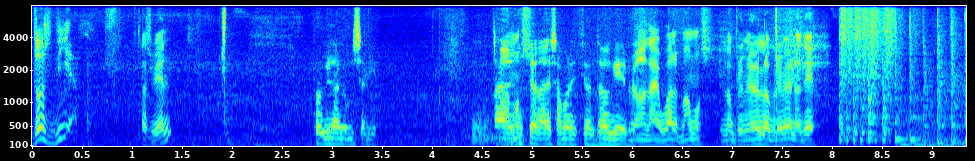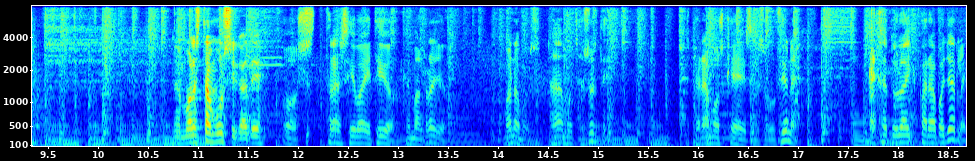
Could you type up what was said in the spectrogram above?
Dos días. ¿Estás bien? Tengo que ir a la comisaría. A Vamos. denunciar la desaparición, tengo que ir. Pero da igual, vamos. Lo primero es lo primero, tío. Me molesta música, tío. Ostras, Ibai, tío, qué mal rollo. Bueno, pues nada, mucha suerte. Esperamos que se solucione. Deja tu like para apoyarle.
